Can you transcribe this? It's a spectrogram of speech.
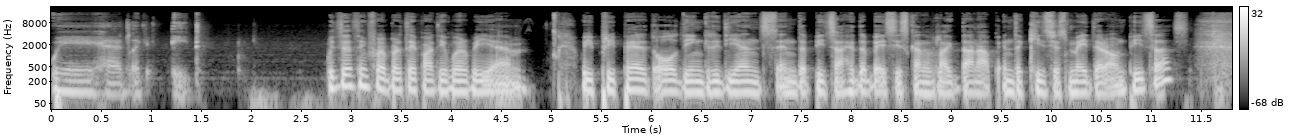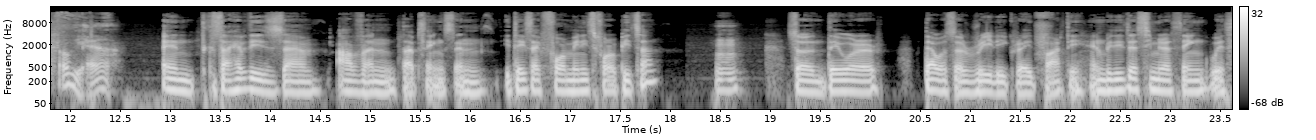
we had like eight. we did a thing for a birthday party where we um we prepared all the ingredients and the pizza had the basis kind of like done up and the kids just made their own pizzas Oh yeah. and because i have these um oven type things and it takes like four minutes for a pizza hmm so they were that was a really great party and we did a similar thing with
